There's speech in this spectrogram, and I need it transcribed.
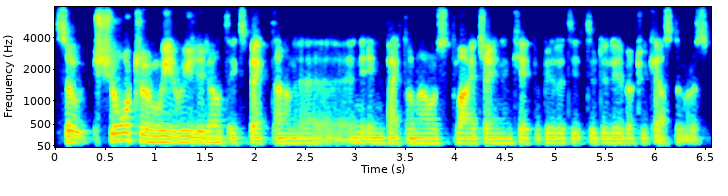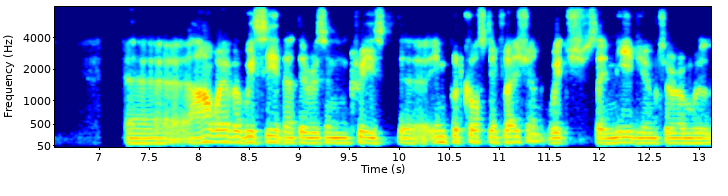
So short term, we really don't expect an impact on our supply chain and capability to deliver to customers. Uh, however, we see that there is an increased uh, input cost inflation, which, say, medium term will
